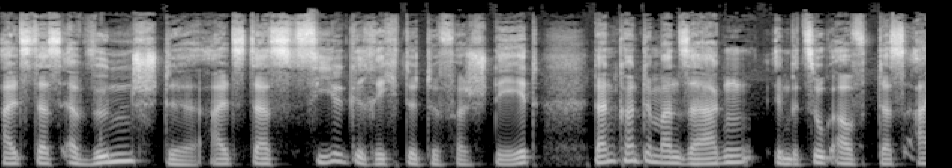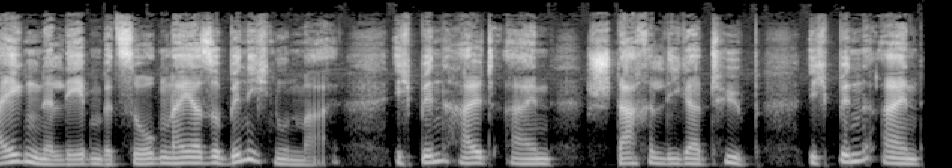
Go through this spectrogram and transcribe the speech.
als das Erwünschte, als das Zielgerichtete versteht, dann könnte man sagen, in Bezug auf das eigene Leben bezogen, naja, so bin ich nun mal. Ich bin halt ein stacheliger Typ. Ich bin ein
